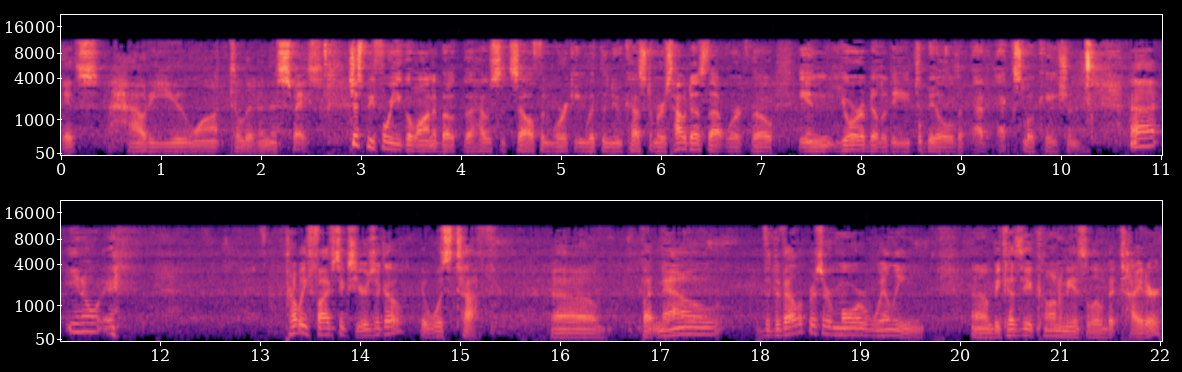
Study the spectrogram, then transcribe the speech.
It's how do you want to live in this space? Just before you go on about the house itself and working with the new customers, how does that work, though, in your ability to build at X location? Uh, you know, probably five, six years ago, it was tough. Uh, but now the developers are more willing, um, because the economy is a little bit tighter,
